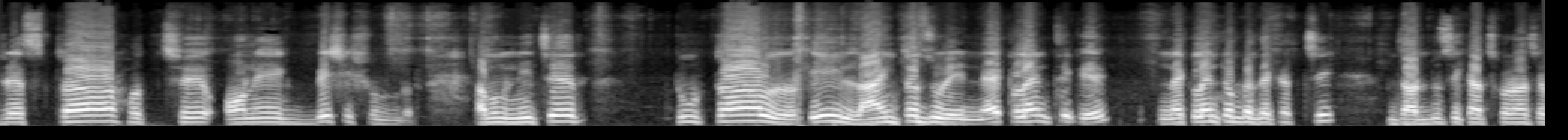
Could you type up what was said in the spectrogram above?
ড্রেসটা হচ্ছে অনেক বেশি সুন্দর এবং নিচের টোটাল এই লাইনটা জুড়ে নেক লাইন থেকে নেক লাইনটা আমরা দেখাচ্ছি। জারদুসি কাজ করা আছে,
